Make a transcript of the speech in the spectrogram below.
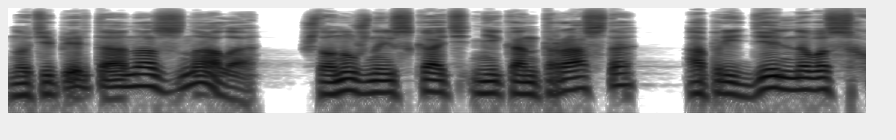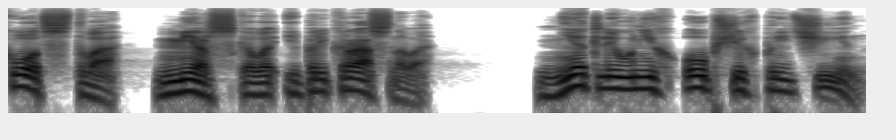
Но теперь-то она знала, что нужно искать не контраста, а предельного сходства мерзкого и прекрасного. Нет ли у них общих причин,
